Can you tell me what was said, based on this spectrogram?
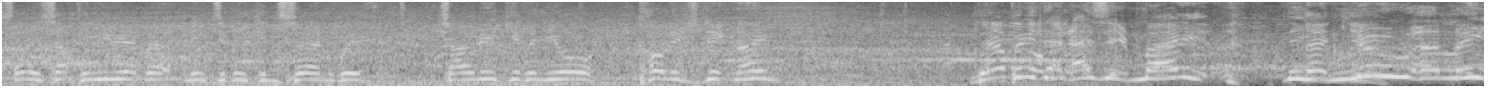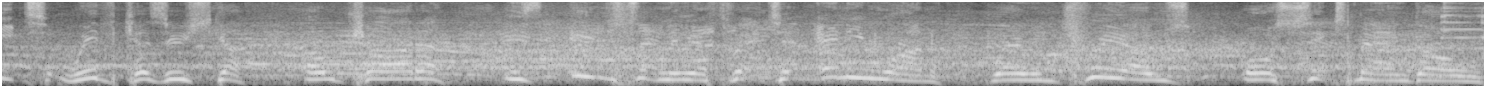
Certainly something you ever need to be concerned with, Tony, given your college nickname. But be that as it may, the Thank new elite with Kazuchika Okada is instantly a threat to anyone wearing trios or six-man gold.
